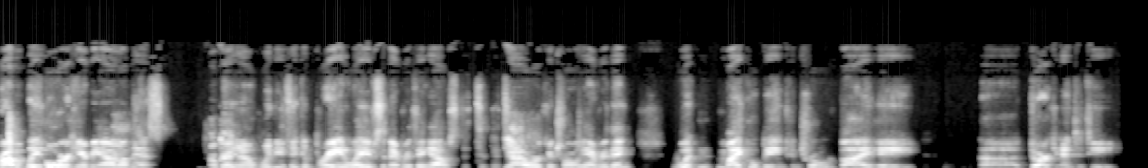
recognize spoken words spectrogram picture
probably. Or hear me out No. on this. Okay. You know, when you think of brainwaves and everything else, the, t- the Yeah. tower controlling everything, wouldn't Michael being controlled by a uh, dark entity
